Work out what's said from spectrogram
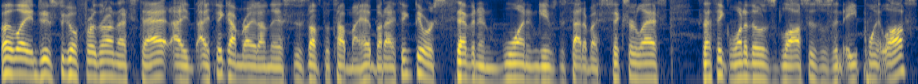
By the way, and just to go further on that stat, I, I think I'm right on this. This is off the top of my head, but I think they were seven and one in games decided by six or less. Because I think one of those losses was an eight point loss.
